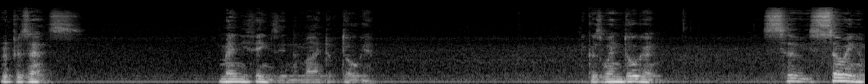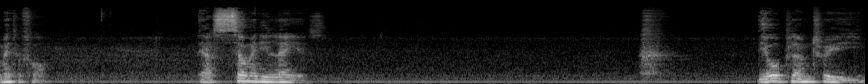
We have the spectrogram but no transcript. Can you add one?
represents many things in the mind of Dogen. Because when Dogen is sewing a metaphor, there are so many layers. the old plum tree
